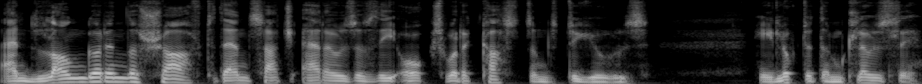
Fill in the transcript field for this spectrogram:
and longer in the shaft than such arrows as the orcs were accustomed to use. He looked at them closely.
